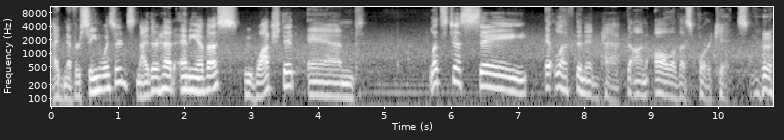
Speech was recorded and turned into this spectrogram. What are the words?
I'd never seen Wizards, neither had any of us. We watched it, and let's just say it left an impact on all of us poor kids.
